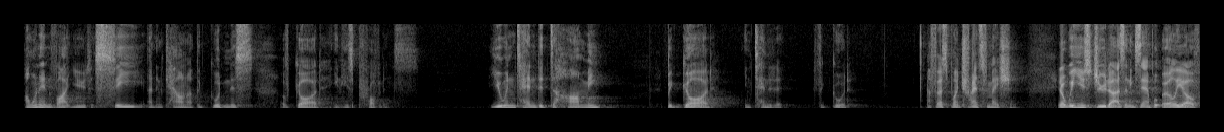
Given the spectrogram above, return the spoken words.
I want to invite you to see and encounter the goodness of God in His providence. You intended to harm me, but God intended it for good. Our first point transformation. You know, we used Judah as an example earlier of,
